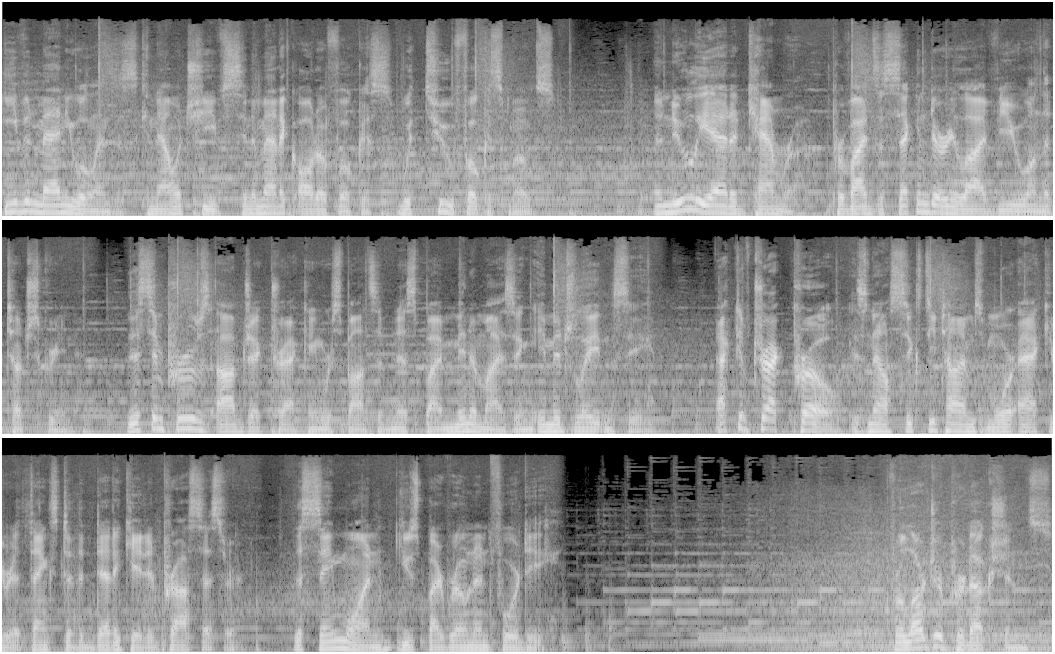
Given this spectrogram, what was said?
even manual lenses can now achieve cinematic autofocus with two focus modes. A newly added camera provides a secondary live view on the touchscreen. This improves object tracking responsiveness by minimizing image latency. ActiveTrack Pro is now 60 times more accurate thanks to the dedicated processor, the same one used by Ronin 4D. For larger productions,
